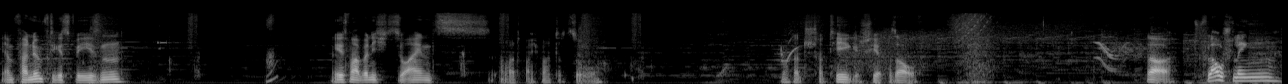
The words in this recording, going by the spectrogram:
Wir haben vernünftiges wesen. Jetzt mal wenn ich so eins warte mal ich mache das so. Noch das strategisch hier pass auf. So, flauschling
